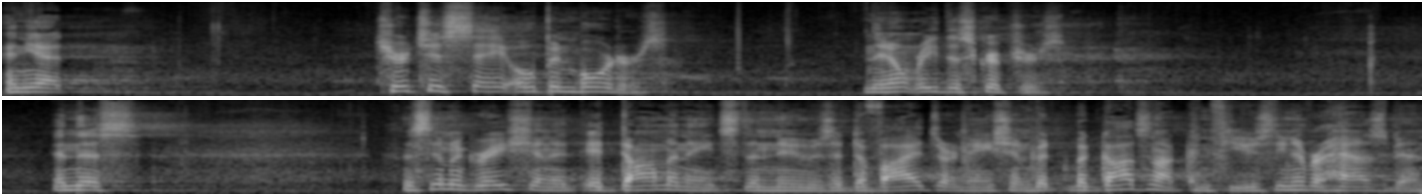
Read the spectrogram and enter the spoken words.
And yet, Churches say open borders, and they don't read the scriptures. And this, this immigration, it, it dominates the news, it divides our nation, but, but God's not confused. He never has been.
